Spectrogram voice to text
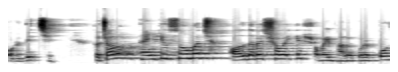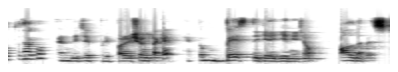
করে দিচ্ছি। তো চলো thank you so much all the best সবাইকে, সবাই ভালো করে পড়তে থাকো অ্যান্ড নিজের প্রিপারেশনটাকে একদম বেস্ট দিকে এগিয়ে নিয়ে যাও অল দ্য বেস্ট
